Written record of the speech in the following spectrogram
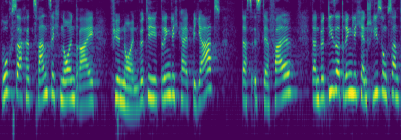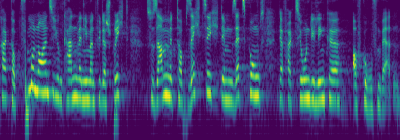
Drucksache 209349. Wird die Dringlichkeit bejaht? Das ist der Fall. Dann wird dieser dringliche Entschließungsantrag Top 95 und kann, wenn niemand widerspricht, zusammen mit Top 60, dem Setzpunkt der Fraktion Die Linke, aufgerufen werden.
